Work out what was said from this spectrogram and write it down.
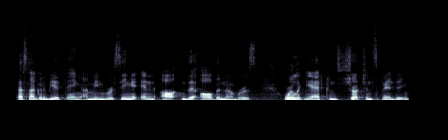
That's not going to be a thing. I mean, we're seeing it in all the all the numbers. We're looking at construction spending.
